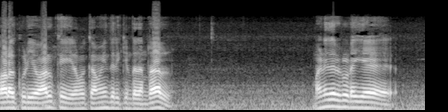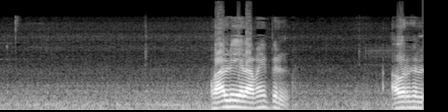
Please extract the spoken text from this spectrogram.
வாழக்கூடிய வாழ்க்கை நமக்கு அமைந்திருக்கின்றதென்றால் மனிதர்களுடைய வாழ்வியல் அமைப்பில் அவர்கள்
